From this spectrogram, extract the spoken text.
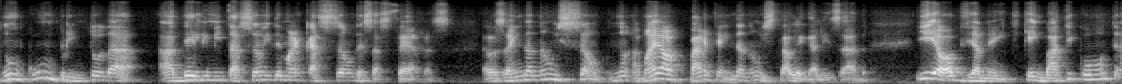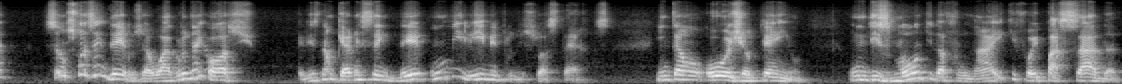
Não cumprem toda a delimitação e demarcação dessas terras. Elas ainda não são, a maior parte ainda não está legalizada. E, obviamente, quem bate contra são os fazendeiros, é o agronegócio. Eles não querem ceder um milímetro de suas terras. Então, hoje eu tenho um desmonte da FUNAI, que foi passada,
